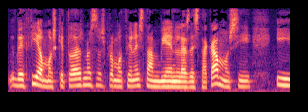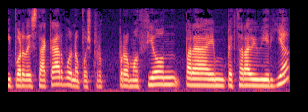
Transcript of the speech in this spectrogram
decíamos que todas nuestras promociones también las destacamos y, y por destacar, bueno, pues promoción para empezar a vivir ya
